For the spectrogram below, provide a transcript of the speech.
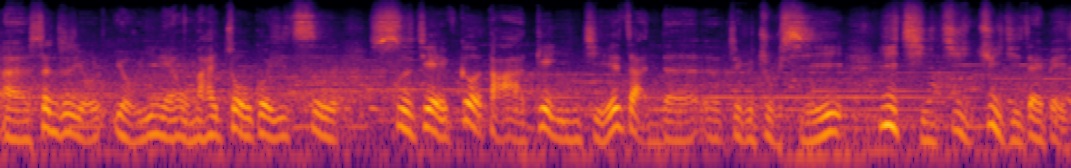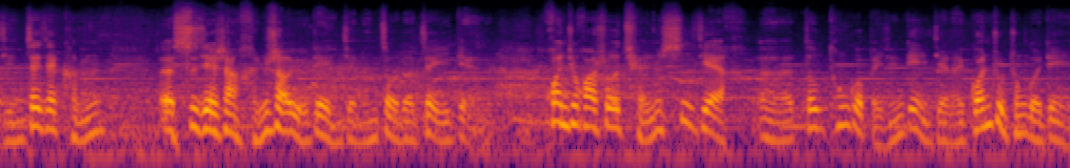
呃，甚至有有一年，我们还做过一次世界各大电影节展的呃这个主席一起聚聚集在北京。这在可能，呃，世界上很少有电影节能做到这一点。换句话说，全世界呃都通过北京电影节来关注中国电影，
